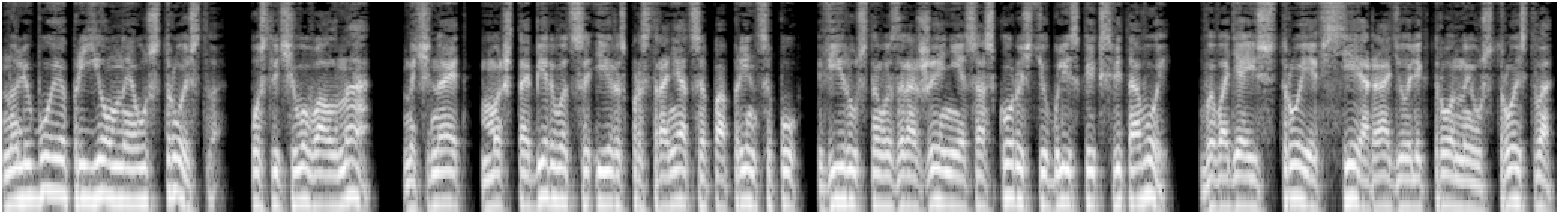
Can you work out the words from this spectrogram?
но любое приемное устройство, после чего волна начинает масштабироваться и распространяться по принципу вирусного заражения со скоростью близкой к световой, выводя из строя все радиоэлектронные устройства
